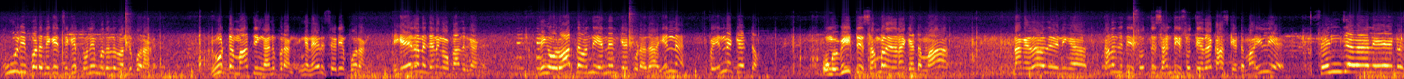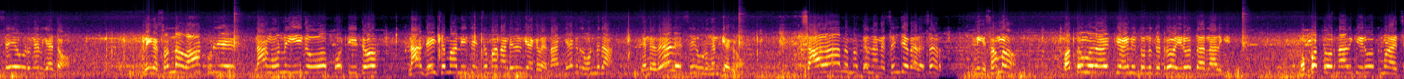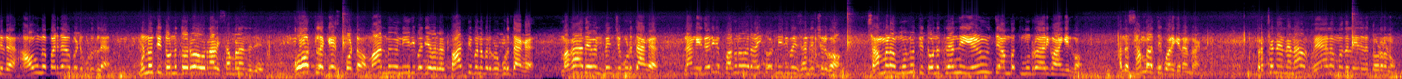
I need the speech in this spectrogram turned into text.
கூலிப்பட நிகழ்ச்சிக்கு துணை முதல்வர் வந்து போகிறாங்க ரூட்டை மாற்றி இங்கே அனுப்புகிறாங்க இங்கே நேரு ஸ்டேடியம் போகிறாங்க இங்கே ஏதான ஜனங்க உட்காந்துருக்காங்க நீங்கள் ஒரு வார்த்தை வந்து என்னன்னு கேட்கக்கூடாதா? என்ன? இப்போ என்ன கேட்டோம்? உங்கள் வீட்டு சம்பளம் எதனா கேட்டோமா? நாங்கள் ஏதாவது நீங்கள் கலந்துட்டி சொத்து சண்டி சொத்து ஏதாவது காசு கேட்டோமா? இல்லையே. செஞ்ச வேலையை எங்களை செய்ய விடுங்கன்னு கேட்டோம். நீங்க சொன்ன வாக்குறுதி நாங்க ஒண்ணு ஈகோவோ போட்டிட்டோ நான் ஜெயிச்சமா நீ ஜெயிச்சமா நாங்க எதுவும் கேட்கல நான் கேட்கறது ஒண்ணுதான். எங்க வேலையை செய்ய விடுங்கன்னு கேட்குறோம் சாதாரண மக்கள் நாங்க செஞ்ச வேலை சார். இன்னைக்கு சம்பளம் பத்தொன்பதாயிரத்தி ஐநூத்தி தொண்ணூத்தெட்டு ரூபா இருபத்தாறு நாளைக்கு. முப்பத்தோரு நாளைக்கு இருபத்தி மூணு ஆச்சு அவங்க பரிதாபப்பட்டு கொடுக்கல. முன்னூத்தி தொண்ணூத்தோரு ரூபா ஒரு நாளைக்கு சம்பளம் இருந்தது. கோர்ட்ல கேஸ் போட்டோம். மாண்புமிகு நீதிபதி அவர்கள் பார்த்திபன் அவர்கள் கொடுத்தாங்க. மகாதேவன் பெஞ்சு கொடுத்தாங்க. நாங்கள் இது வரைக்கும் பதினோரு ஹைகோர்ட் நீதிபதி சந்திச்சிருக்கோம். சம்பளம் முந்நூற்றி தொண்ணூற்றிலேருந்து எழுநூற்றி ஐம்பத்தி மூணு ரூபா வரைக்கும் வாங்கியிருக்கோம். அந்த சம்பளத்தை குறைக்கிறேன்றாங்க. பிரச்சனை என்னென்னா வேலை முதல்ல இதில் தொடரணும்.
